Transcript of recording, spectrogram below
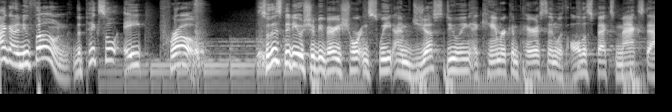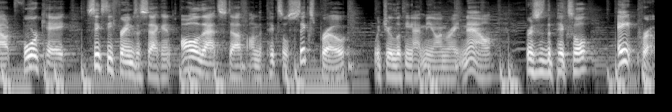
I got a new phone, the Pixel 8 Pro. So this video should be very short and sweet. I'm just doing a camera comparison with all the specs maxed out, 4K, 60 frames a second, all of that stuff on the Pixel 6 Pro, which you're looking at me on right now, versus the Pixel 8 Pro.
